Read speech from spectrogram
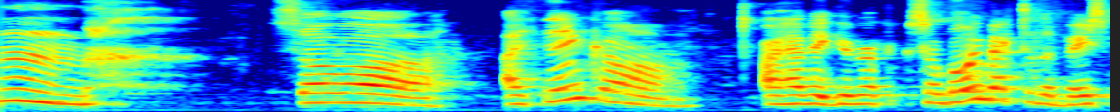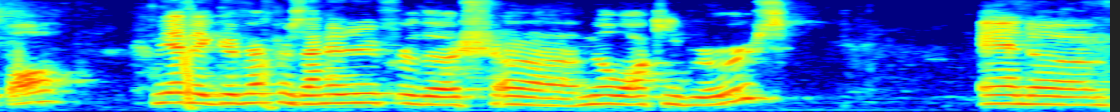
Hmm. So, uh, I think um, I have a good rep. So going back to the baseball, we have a good representative for the uh, Milwaukee Brewers. And um,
